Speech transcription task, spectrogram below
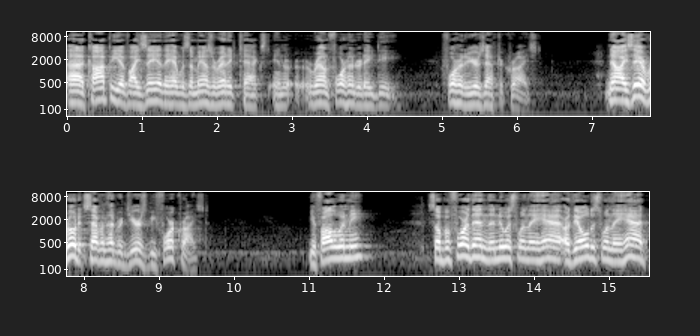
uh, copy of Isaiah they had was a Masoretic text in around 400 AD, 400 years after Christ. Now, Isaiah wrote it 700 years before Christ. You following me? So before then, the newest one they had, or the oldest one they had,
